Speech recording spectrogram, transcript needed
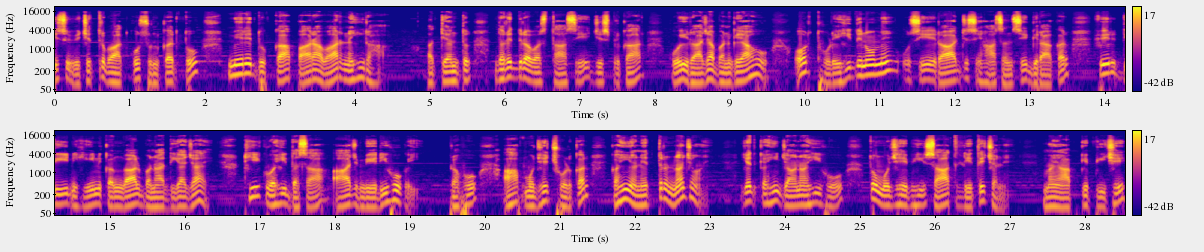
इस विचित्र बात को सुनकर तो मेरे दुख का पारावार नहीं रहा। अत्यंत दरिद्र अवस्था से जिस प्रकार कोई राजा बन गया हो और थोड़े ही दिनों में उसे राज्य सिंहासन से गिराकर फिर दीनहीन कंगाल बना दिया जाए, ठीक वही दशा आज मेरी हो गई। प्रभु, आप मुझे छोड़कर कहीं अन्यत्र न जाएँ। यदि कहीं जाना ही हो तो मुझे भी साथ लेते चलें। मैं आपके पीछे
